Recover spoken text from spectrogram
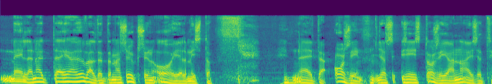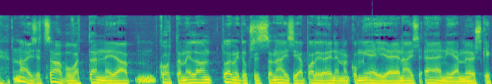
meillä näyttää ihan hyvältä tämä syksyn ohjelmisto näitä osin. Ja siis tosiaan naiset, naiset saapuvat tänne ja kohta meillä on toimituksessa naisia paljon enemmän kuin miehiä ja naisääniä myöskin,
